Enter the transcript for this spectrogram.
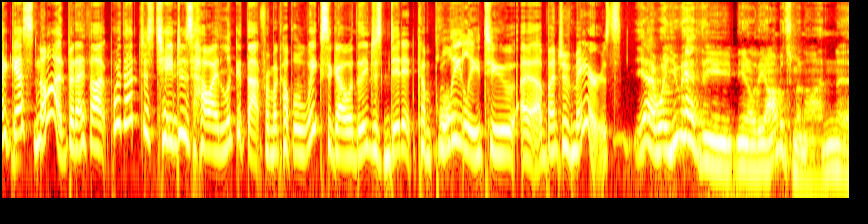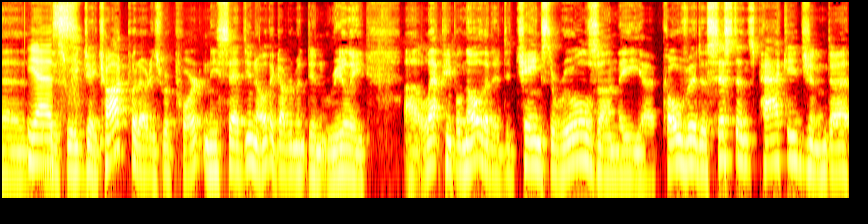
I guess not, but I thought, boy, that just changes how I look at that from a couple of weeks ago. They just did it completely to a, a bunch of mayors. Yeah, well, you had the you know the ombudsman on uh, Yes. this week. Jay Chalke put out his report, and he said, you know, the government didn't really uh, let people know that it had changed the rules on the uh, COVID assistance package, and uh,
